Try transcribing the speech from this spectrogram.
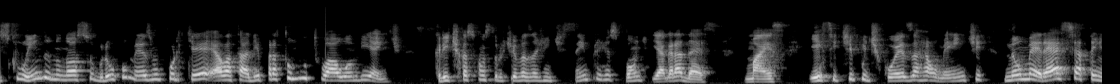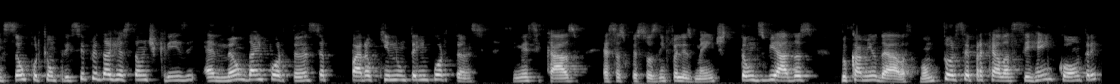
excluindo no nosso grupo mesmo, porque ela está ali para tumultuar o ambiente. Críticas construtivas a gente sempre responde e agradece, mas esse tipo de coisa realmente não merece atenção, porque um princípio da gestão de crise é não dar importância para o que não tem importância. E nesse caso, essas pessoas, infelizmente, estão desviadas do caminho delas. Vamos torcer para que elas se reencontrem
